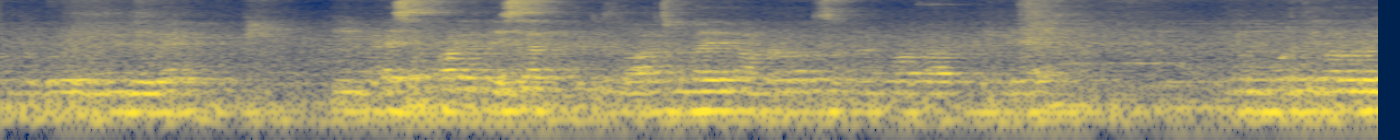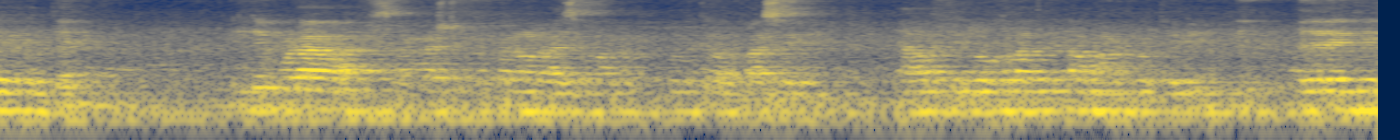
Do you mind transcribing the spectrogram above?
ಒಂದು ಗುರಿ ಹೊಂದಿದ್ದೇವೆ. ಈ mediation for nation it is launch by supreme court of India ಇದು ಮೂರು ತಿಂಗಳವರೆಗೆ ಇರುತ್ತೆ. ಇಲ್ಲಿ ಕೂಡ ಸಾಕಷ್ಟು ಪ್ರಕರಣ ರಾಜಿ ಮಾಡೋದಕ್ಕೆ ಅವಕಾಶ ಇದೆ. ಯಾವ ರೀತಿ ನಾವು ಮಾಡ್ಕೊಳ್ತೀವಿ, ಅದೇ ರೀತಿ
